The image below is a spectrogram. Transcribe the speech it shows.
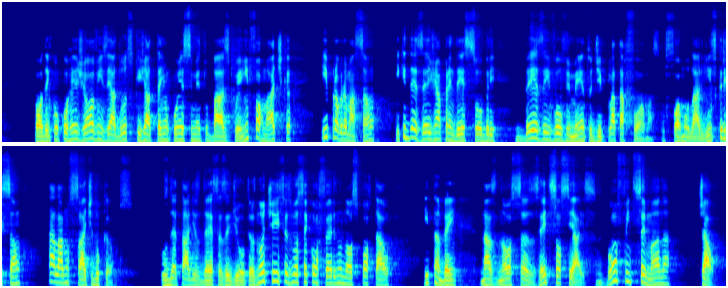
Podem concorrer jovens e adultos que já tenham conhecimento básico em informática e programação e que desejem aprender sobre desenvolvimento de plataformas. O formulário de inscrição está lá no site do campus. Os detalhes dessas e de outras notícias você confere no nosso portal e também nas nossas redes sociais. Bom fim de semana. Tchau!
